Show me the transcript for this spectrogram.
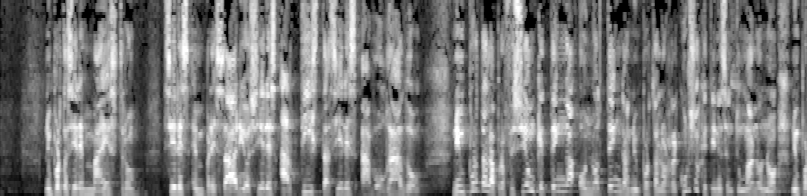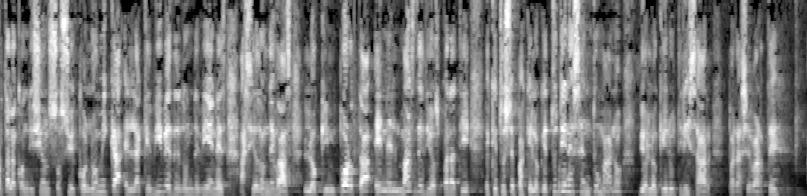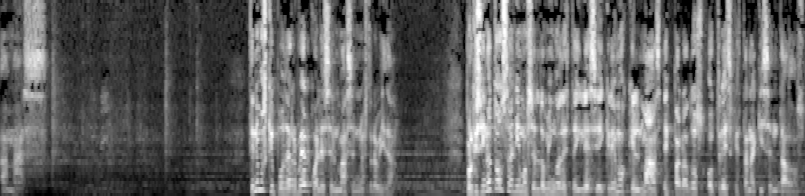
no importa si eres maestro, si eres empresario, si eres artista, si eres abogado. No importa la profesión que tenga o no tengas, no importa los recursos que tienes en tu mano o no, no importa la condición socioeconómica en la que vives, de dónde vienes, hacia dónde vas. Lo que importa en el más de Dios para ti es que tú sepas que lo que tú tienes en tu mano, Dios lo quiere utilizar para llevarte más. Tenemos que poder ver cuál es el más en nuestra vida. Porque si no todos salimos el domingo de esta iglesia y creemos que el más es para dos o tres que están aquí sentados.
